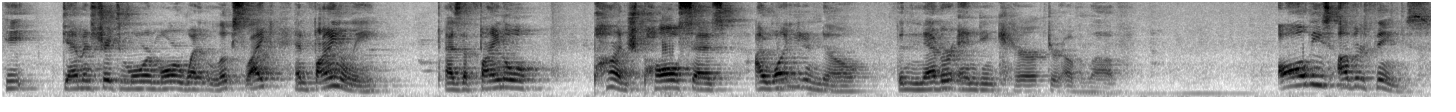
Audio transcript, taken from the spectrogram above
He demonstrates more and more what it looks like. And finally, as the final punch, Paul says, I want you to know the never ending character of love. All these other things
